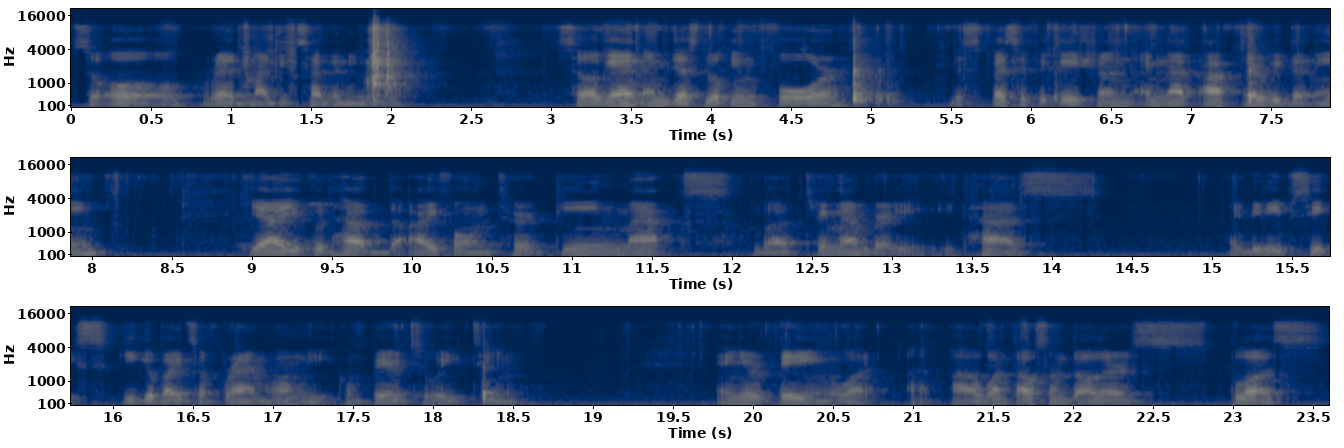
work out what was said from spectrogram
So all red magic 7 users so again I'm just looking for the specification. I'm not after with the name. Yeah you could have the iPhone 13 Max but remember it has I believe 6 gigabytes of RAM only compared to 18 and you're paying what uh, $1,000 plus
